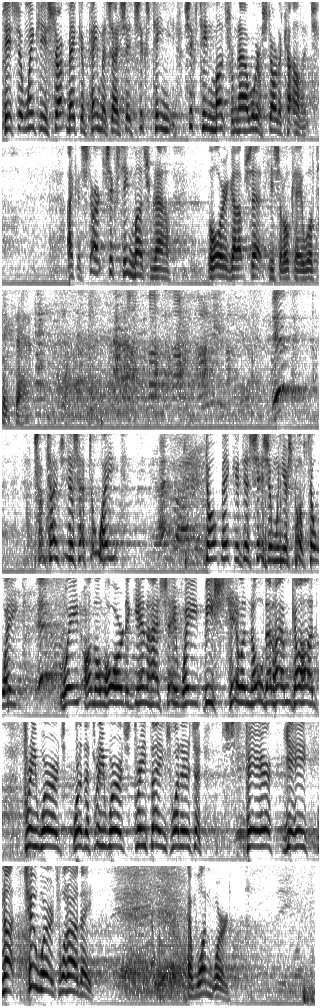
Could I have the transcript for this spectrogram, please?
He said, When can you start making payments? I said, 16, 16 months from now, we're going to start a college. I can start 16 months from now. The lawyer got upset. He said, Okay, we'll take that. Sometimes you just have to wait. Don't make a decision when you're supposed to wait. Wait on the Lord. Again, I say, wait, be still and know that I am God. Three words. What are the three words? Three things. What is it? Fear ye not. Two words. What are they? And one word.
